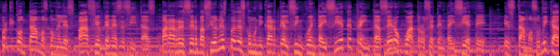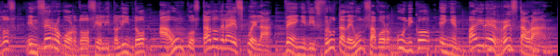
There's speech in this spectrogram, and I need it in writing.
porque contamos con el espacio que necesitas. Para reservaciones puedes comunicarte al 5730 0477. Estamos ubicados en Cerro Gordo, Cielito Lindo, a un costado de la escuela. Ven y disfruta de un sabor único en Empire Restaurant.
